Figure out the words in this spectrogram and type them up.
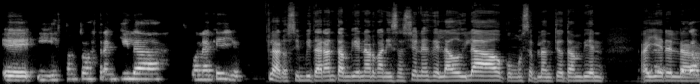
y están todas tranquilas con aquello. Claro, se invitarán también a organizaciones de lado y lado, como se planteó también ayer en la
